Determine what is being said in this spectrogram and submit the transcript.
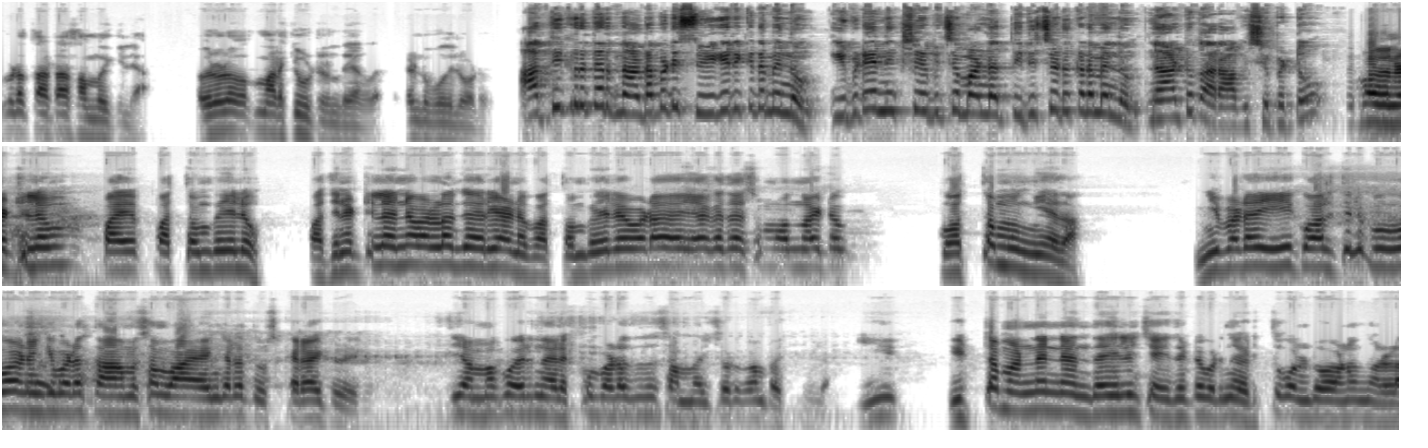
ഇവിടെ തട്ടാൻ സമ്മതിക്കില്ല. അവരോട് മടക്കി വിട്ടിട്ടുണ്ട് ഞങ്ങൾ രണ്ടു മൂന്ന് ലോഡ് അധികൃതർ നടപടി സ്വീകരിക്കണമെന്നും ഇവിടെ നിക്ഷേപിച്ച മണ്ണ് തിരിച്ചെടുക്കണമെന്നും നാട്ടുകാർ ആവശ്യപ്പെട്ടു. പതിനെട്ടിലും പത്തൊമ്പതിലും പതിനെട്ടിൽ തന്നെ വെള്ളം കയറിയാണ് പത്തൊമ്പതിൽ ഇവിടെ ഏകദേശം ഒന്നായിട്ട് മൊത്തം മുങ്ങിയതാ. ഇനി ഇവിടെ ഈ കോലത്തിൽ പോവുകയാണെങ്കിൽ ഇവിടെ താമസം ഭയങ്കര ദുഷ്കരമായിട്ട് വരും. ഇത് നമുക്ക് ഒരു നിലക്കും ഇവിടെ സമ്മതിച്ചു കൊടുക്കാൻ പറ്റില്ല ഈ ഇട്ട മണ്ണ് തന്നെ എന്തെങ്കിലും ചെയ്തിട്ട് ഇവിടുന്ന് എടുത്തു കൊണ്ടുപോകണം എന്നുള്ള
